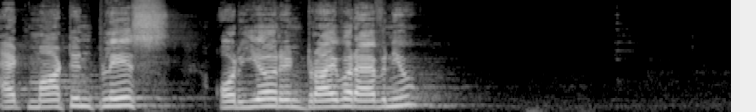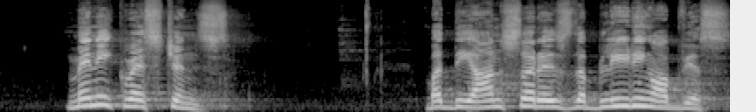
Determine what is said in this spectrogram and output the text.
at Martin Place or here in Driver Avenue? Many questions, but the answer is the bleeding obvious.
